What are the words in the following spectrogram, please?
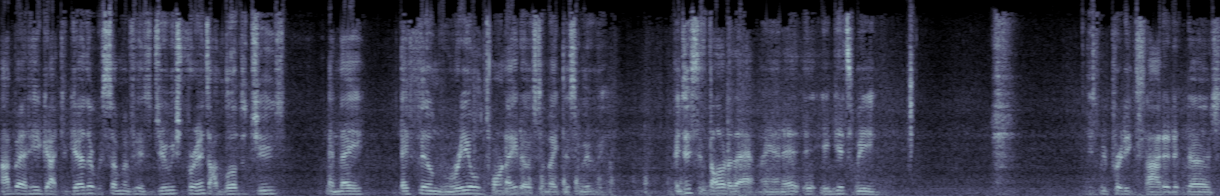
I bet he got together with some of his Jewish friends. I love the Jews and they they filmed real tornadoes to make this movie. And just the thought of that, man, it, it, it gets me gets me pretty excited. It does.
